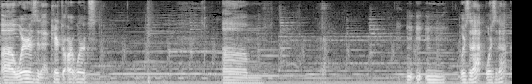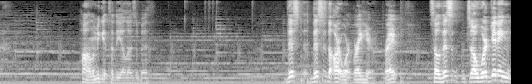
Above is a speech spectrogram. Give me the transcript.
Uh, where is it at? Character artworks. Um. Mm -mm -mm. Where's it at? Where's it at? Hold on, let me get to the Elizabeth. This this is the artwork right here, right? So this so we're getting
